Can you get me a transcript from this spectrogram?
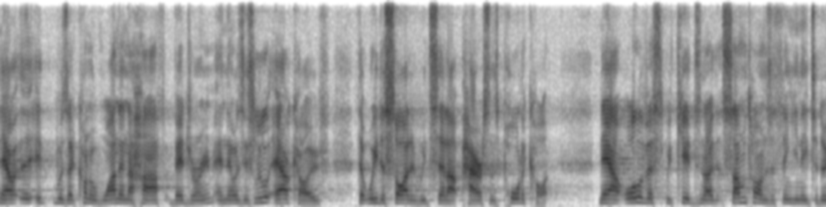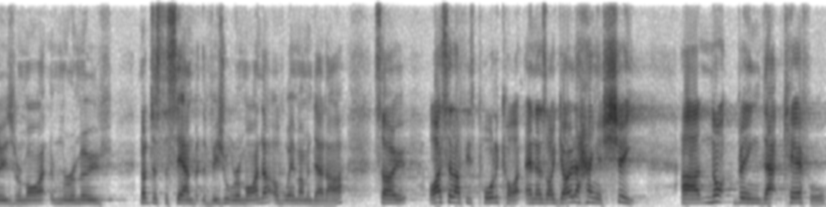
Now, it was a kind of one and a half bedroom, and there was this little alcove that we decided we'd set up Harrison's porta cot. Now, all of us with kids know that sometimes the thing you need to do is remind, remove not just the sound, but the visual reminder of where mum and dad are. So I set up his porta cot, and as I go to hang a sheet, uh, not being that careful,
